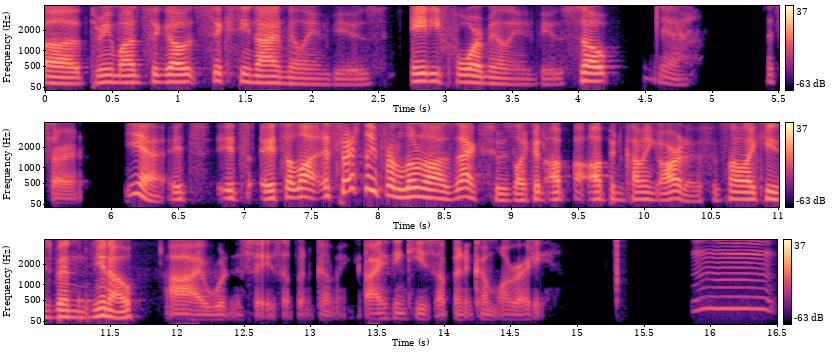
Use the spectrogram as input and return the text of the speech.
uh, three months ago, sixty nine million views, eighty four million views. So yeah, it's alright. yeah, it's it's it's a lot, especially for Lil Nas X, who's like an up up and coming artist. It's not like he's been, you know, I wouldn't say he's up and coming. I think he's up and come already. Mm,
